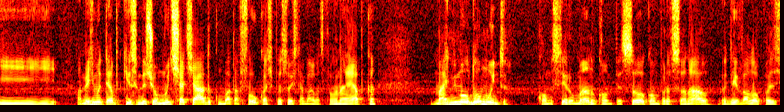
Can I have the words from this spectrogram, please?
E ao mesmo tempo que isso me deixou muito chateado com o Botafogo, com as pessoas que trabalhavam no Botafogo na época, mas me moldou muito como ser humano, como pessoa, como profissional. Eu dei valor a coisas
